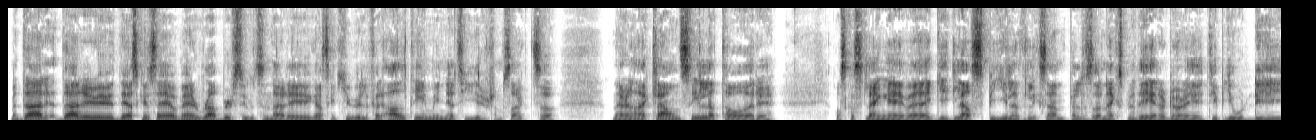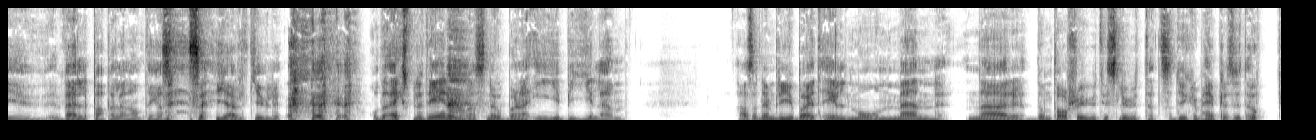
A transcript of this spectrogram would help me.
Men där, där är ju det jag skulle säga med rubber suitsen där, det är ju ganska kul för allt är i miniatyrer som sagt. Så när den här clownsilla tar eh, och ska slänga iväg i glassbilen till exempel så den exploderar då är den ju typ gjord i wellpapp eller någonting. Alltså, det ser jävligt kul ut. Och då exploderar de här snubbarna i bilen. Alltså den blir ju bara ett eldmoln men när de tar sig ut i slutet så dyker de helt plötsligt upp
